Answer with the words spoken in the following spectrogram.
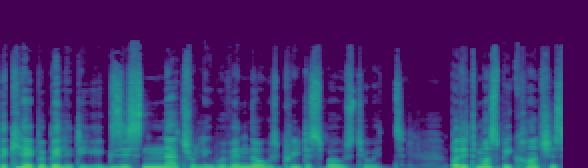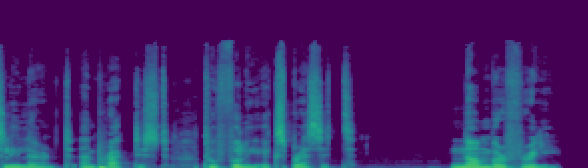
The capability exists naturally within those predisposed to it, but it must be consciously learnt and practiced to fully express it. Number three,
